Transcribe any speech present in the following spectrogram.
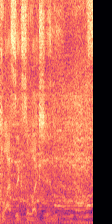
Classic selection.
